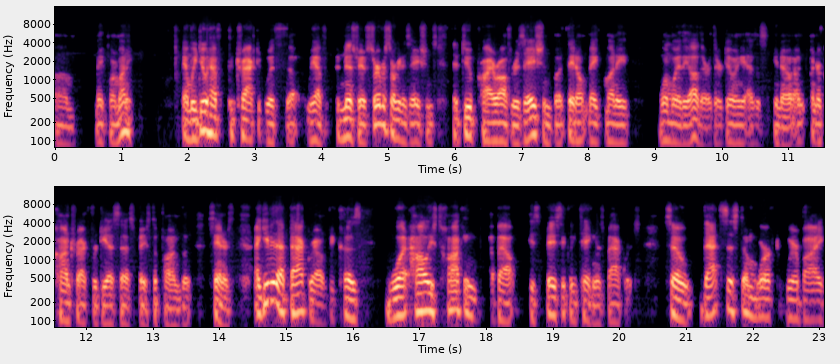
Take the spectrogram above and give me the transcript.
um, make more money. And we do have contracted with, uh, we have administrative service organizations that do prior authorization, but they don't make money one way or the other. They're doing it as, a, you know, under contract for DSS based upon the standards. I give you that background because what Holly's talking about is basically taking us backwards. So that system worked whereby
